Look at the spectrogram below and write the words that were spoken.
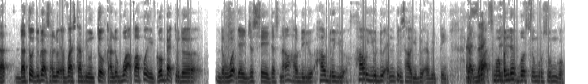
Dat- Datuk juga selalu advise kami untuk kalau buat apa-apa, go back to the the word that you just say just now. How do you how do you how you do anything is how you do everything. Like buat semua Exactly. benda bersungguh-sungguh.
